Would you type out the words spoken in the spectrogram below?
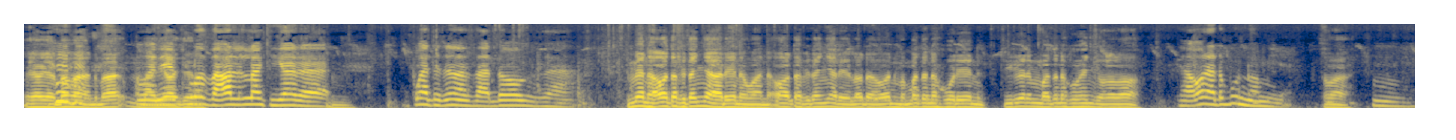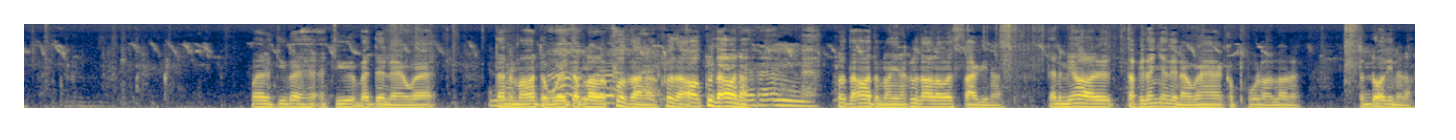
哎呀，哎呀，妈呀，妈，妈呀，我这咋一拉，他呀，不怕他这拿啥刀啊？你们那哦，他比他娘的那玩呢，哦，他比他娘的那老的哦，妈妈都拿货的，周围那妈妈都拿货很久了咯。他哦，那都不农民。是吗？嗯。我那这边这边得来哇，他那妈的，我这他跑了，哭的啊，哭的哦，哭的哦呢，哭的哦，都闹呢，哭的哦，老是伤心呢。cho nên miếng tập hết đánh nhau thì nào cái cặp phố là là tấn đo thì nào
